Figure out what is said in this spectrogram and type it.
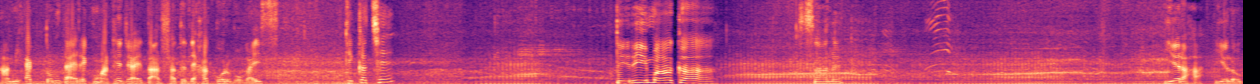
আমি একদম ডাইরেক্ট মাঠে যাই তার সাথে দেখা করব গাইস ঠিক আছে তেরি মা কা साले ये रहा ये लोग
